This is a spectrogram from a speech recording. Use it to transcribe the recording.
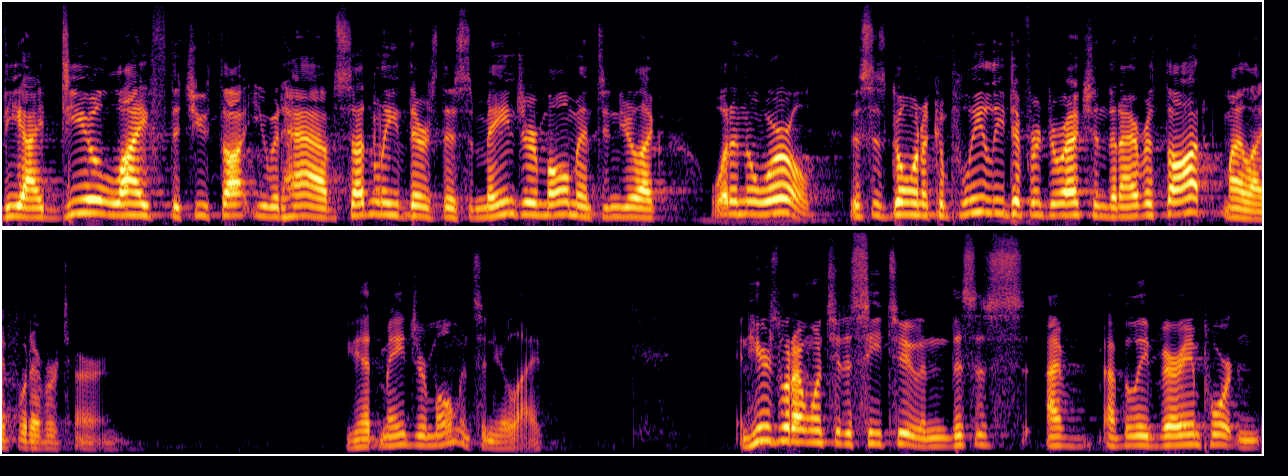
The ideal life that you thought you would have, suddenly there's this manger moment, and you're like, what in the world? This is going a completely different direction than I ever thought my life would ever turn. You had major moments in your life. And here's what I want you to see too, and this is, I, I believe, very important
